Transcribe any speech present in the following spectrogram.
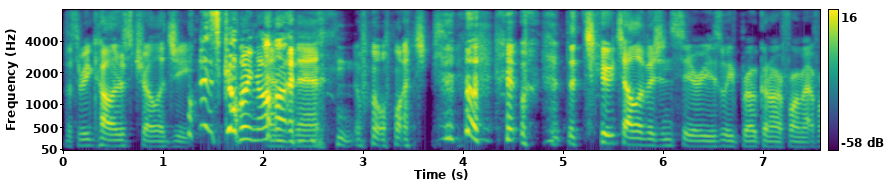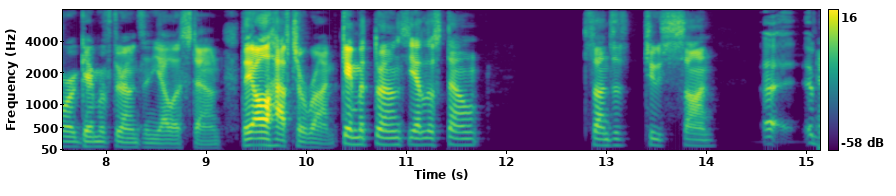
the Three Colors trilogy What is going on? and then we'll watch the two television series we've broken our format for Game of Thrones and Yellowstone. They all have to rhyme. Game of Thrones, Yellowstone, Sons of Tucson, uh, Britain,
